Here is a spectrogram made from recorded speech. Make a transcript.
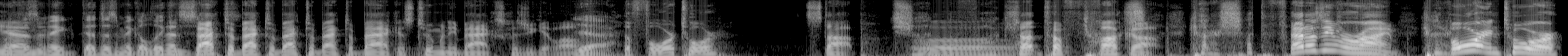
Yeah. That doesn't th- make that doesn't make a lick. then of back to back to back to back to back is too many backs because you get lost. Yeah. The four tour? Stop. Shut Whoa. the fuck. Up. Shut the fuck up. Connor, shut the fuck. That doesn't even rhyme. Four and tour.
